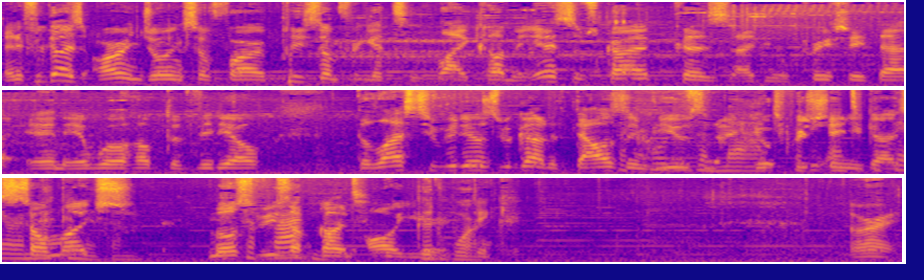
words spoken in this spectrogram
And if you guys are enjoying so far, please don't forget to like, comment, and subscribe because I do appreciate that and it will help the video. The last two videos we got a thousand views and I do match for the appreciate you guys so much. Most It's a views I've gotten all year. Good work. You. Alright.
